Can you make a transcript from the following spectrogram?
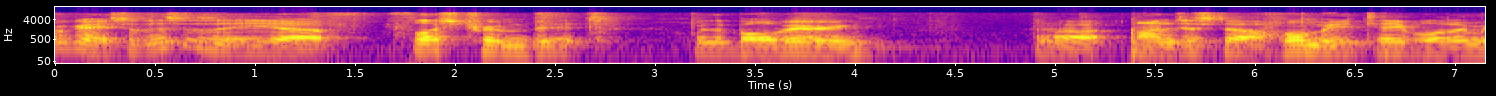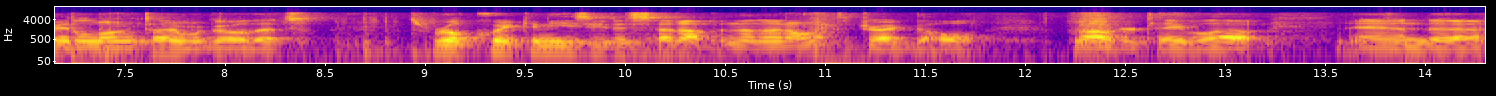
Okay, so this is a uh, flush trim bit with a ball bearing uh, on just a homemade table that I made a long time ago. That's it's real quick and easy to set up, and then I don't have to drag the whole router table out. And uh,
